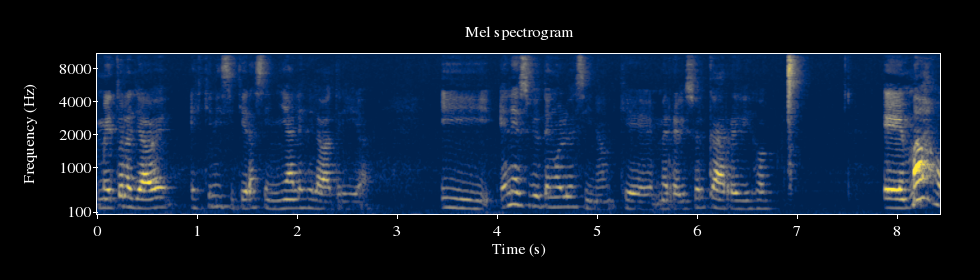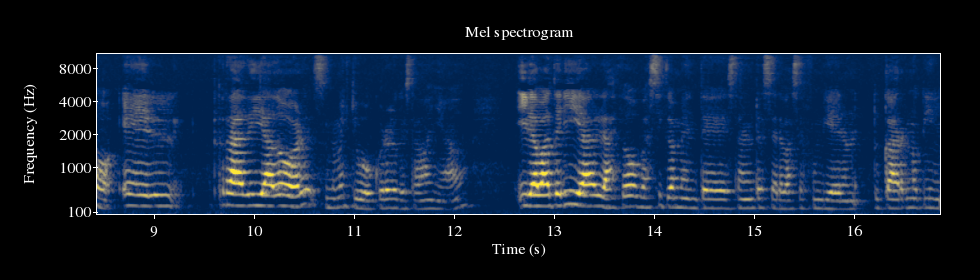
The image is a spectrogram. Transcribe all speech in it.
Meto la llave, es que ni siquiera señales de la batería. Y en eso yo tengo el vecino que me revisó el carro y dijo, eh, Majo, el radiador, si no me equivoco, era lo que estaba dañado. Y la batería, las dos básicamente están en reserva, se fundieron. Tu carro no tiene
